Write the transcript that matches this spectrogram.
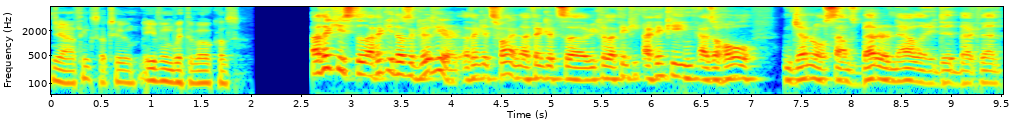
Yeah, I think so too. Even with the vocals. I think he's still. I think he does it good here. I think it's fine. I think it's uh, because I think he, I think he, as a whole, in general, sounds better now than he did back then.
